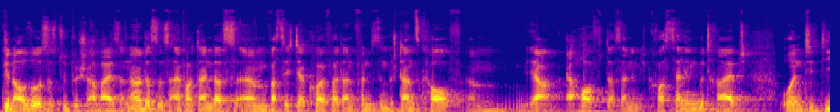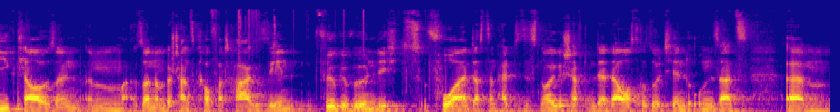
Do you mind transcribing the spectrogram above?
Genau so ist es typischerweise. Ne? Das ist einfach dann das, ähm, was sich der Käufer dann von diesem Bestandskauf ähm, ja, erhofft, dass er nämlich Cross-Selling betreibt und die Klauseln im sondern Bestandskaufvertrag sehen für gewöhnlich vor, dass dann halt dieses Neugeschäft und der daraus resultierende Umsatz ähm,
